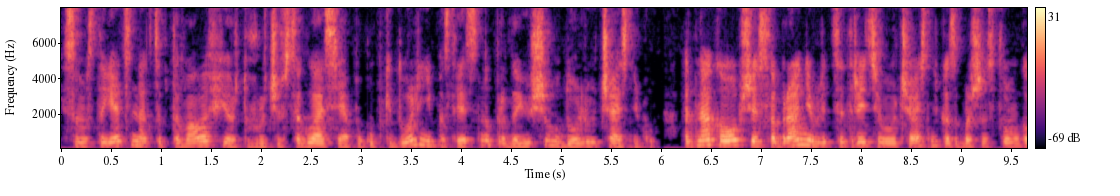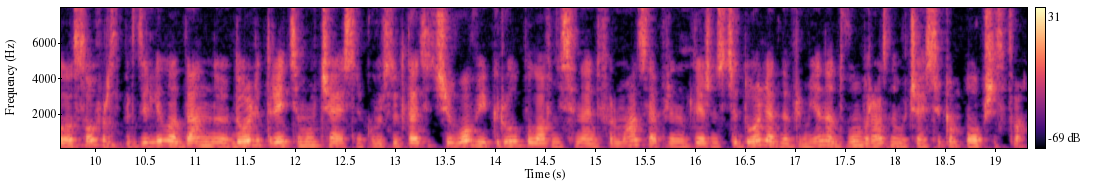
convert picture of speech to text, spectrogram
и самостоятельно акцептовал оферту, вручив согласие о покупке доли непосредственно продающему долю участнику. Однако общее собрание в лице третьего участника с большинством голосов распределило данную долю третьему участнику, в результате чего в игру была внесена информация о принадлежности доли одновременно двум разным участникам общества.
